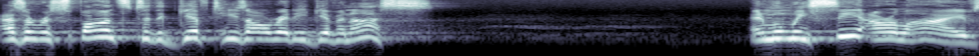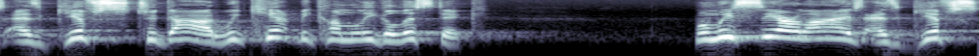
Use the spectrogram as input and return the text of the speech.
as a response to the gift He's already given us. And when we see our lives as gifts to God, we can't become legalistic. When we see our lives as gifts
